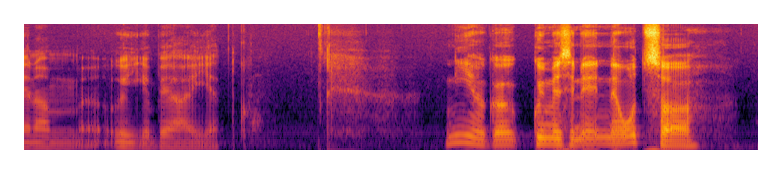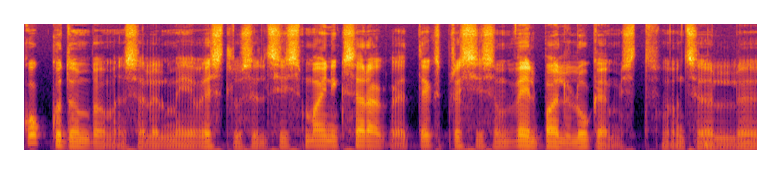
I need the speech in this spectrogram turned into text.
enam õige pea ei jätku. nii, aga kui me siin enne otsa kokku tõmbame sellel meie vestlusel, siis mainiks ära ka, et Ekspressis on veel palju lugemist, on seal äh,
